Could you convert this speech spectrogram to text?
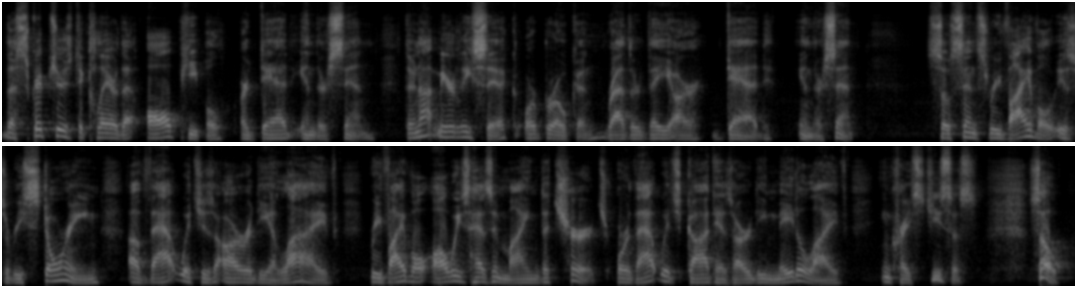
the scriptures declare that all people are dead in their sin. They're not merely sick or broken, rather, they are dead in their sin. So, since revival is the restoring of that which is already alive, revival always has in mind the church or that which God has already made alive in Christ Jesus. So,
